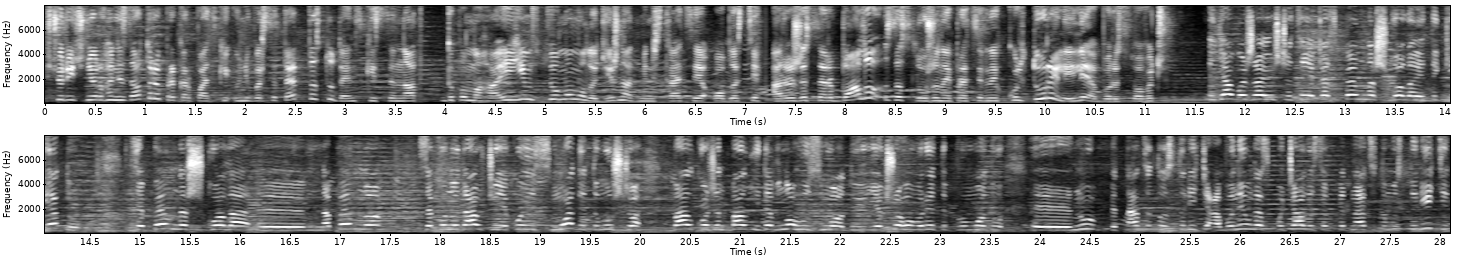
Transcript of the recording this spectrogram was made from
Щорічні організатори Прикарпатський університет та студентський сенат. Допомагає їм в цьому молодіжна адміністрація області. А режисер балу заслужений працівник культури Лілія Борисович. Я вважаю, що це якась певна школа етикету, це певна школа, е, напевно, законодавчої якоїсь моди, тому що бал, кожен бал іде в ногу з модою. Якщо говорити про моду е, ну, 15 століття, а вони у нас почалися в 15 столітті,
